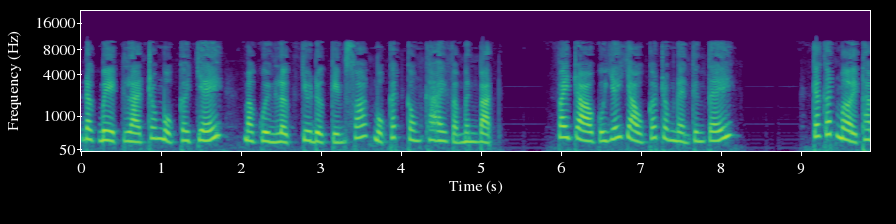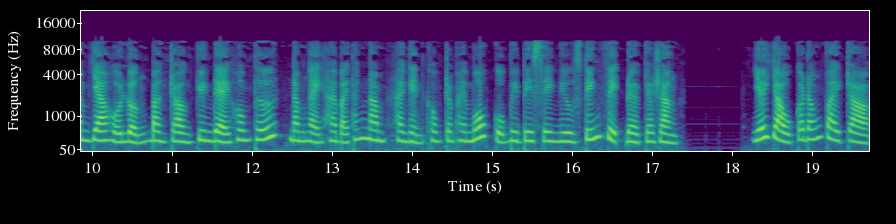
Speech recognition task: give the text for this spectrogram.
đặc biệt là trong một cơ chế mà quyền lực chưa được kiểm soát một cách công khai và minh bạch. Vai trò của giới giàu có trong nền kinh tế Các khách mời tham gia hội luận bàn tròn chuyên đề hôm thứ năm ngày 27 tháng 5 2021 của BBC News tiếng Việt đều cho rằng giới giàu có đóng vai trò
